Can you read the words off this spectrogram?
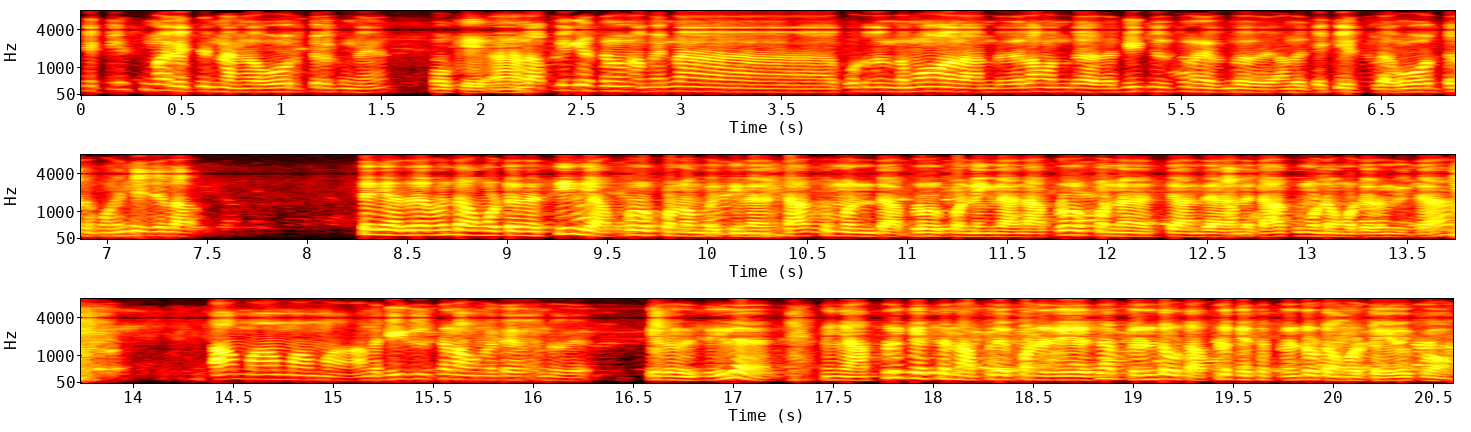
செக்லிஸ்ட் மாதிரி வச்சிருந்தாங்க ஒவ்வொருத்தருக்குமே. ஓகே அந்த அப்ளிகேஷன் நம்ம என்ன கொடுத்துருந்தோமோ அந்த இதெல்லாம் வந்து அந்த டீட்டெயில்ஸ் இருந்தது அந்த செக்லிஸ்ட்ல ஒவ்வொருத்தருக்கும் இண்டிவிஜுவலா சரி அதுல வந்து அவங்கள்ட்ட அந்த சிவி அப்லோட் பண்ணோம் பாத்தீங்களா டாக்குமெண்ட் அப்லோட் பண்ணீங்களா? அந்த அப்லோட் பண்ண அந்த அந்த டாக்குமெண்ட் உங்கள்ட்ட இருந்துச்சா? ஆமா ஆமா ஆமா. அந்த டீட்டெயில்ஸ் எல்லாம் அவங்ககிட்ட இருந்தது. இருந்துச்சு. இல்ல நீங்க அப்ளிகேஷன் அப்ளை பண்ண details print out application print out உங்கள்ட்ட இருக்கும்.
